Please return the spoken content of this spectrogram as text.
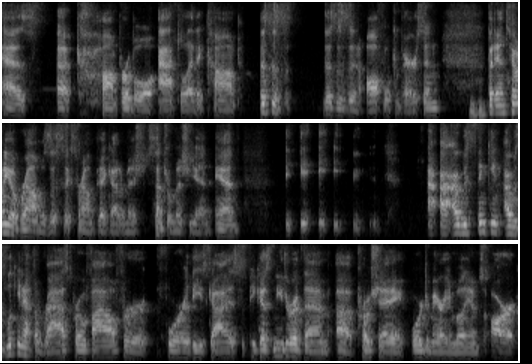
as a comparable athletic comp. This is this is an awful comparison, mm-hmm. but Antonio Brown was a sixth round pick out of Mich- Central Michigan, and it, it, it, I, I, was thinking, I was looking at the RAS profile for for these guys because neither of them, uh, Proche or Damarion Williams, are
